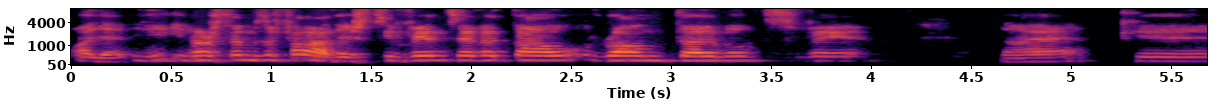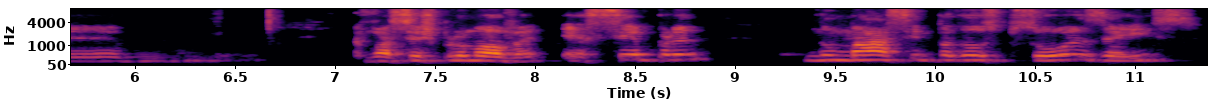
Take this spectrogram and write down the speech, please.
Olha, e, e nós estamos a falar destes eventos, é da tal round table que se vê, não é? Que, que vocês promovem. É sempre no máximo para 12 pessoas, é isso?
